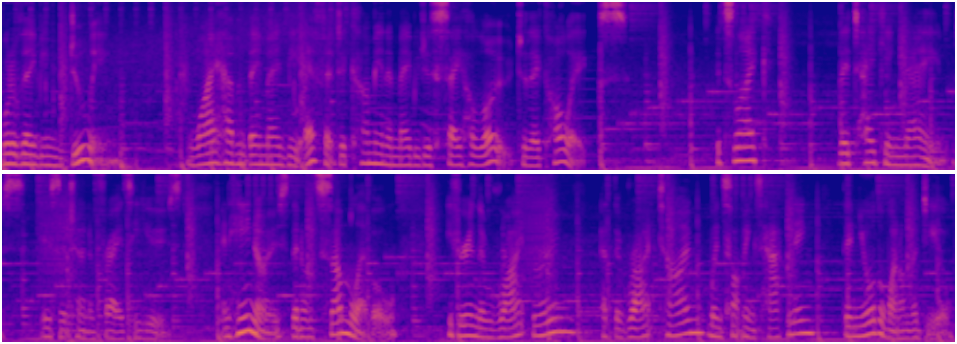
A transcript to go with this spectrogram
What have they been doing? Why haven't they made the effort to come in and maybe just say hello to their colleagues? It's like they're taking names, is the turn of phrase he used. And he knows that on some level, if you're in the right room at the right time when something's happening, then you're the one on the deal.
